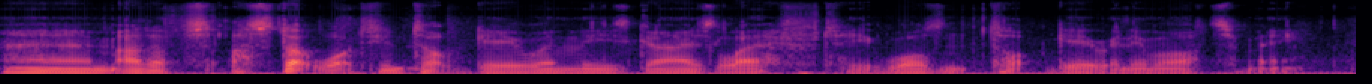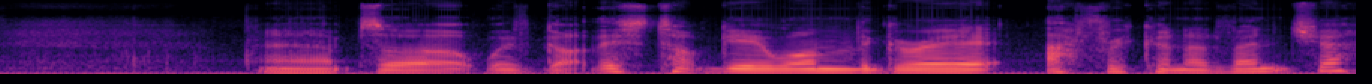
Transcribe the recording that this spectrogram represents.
Um, I'd have, I stopped watching Top Gear when these guys left. It wasn't Top Gear anymore to me. Um, so we've got this Top Gear one, the Great African Adventure.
